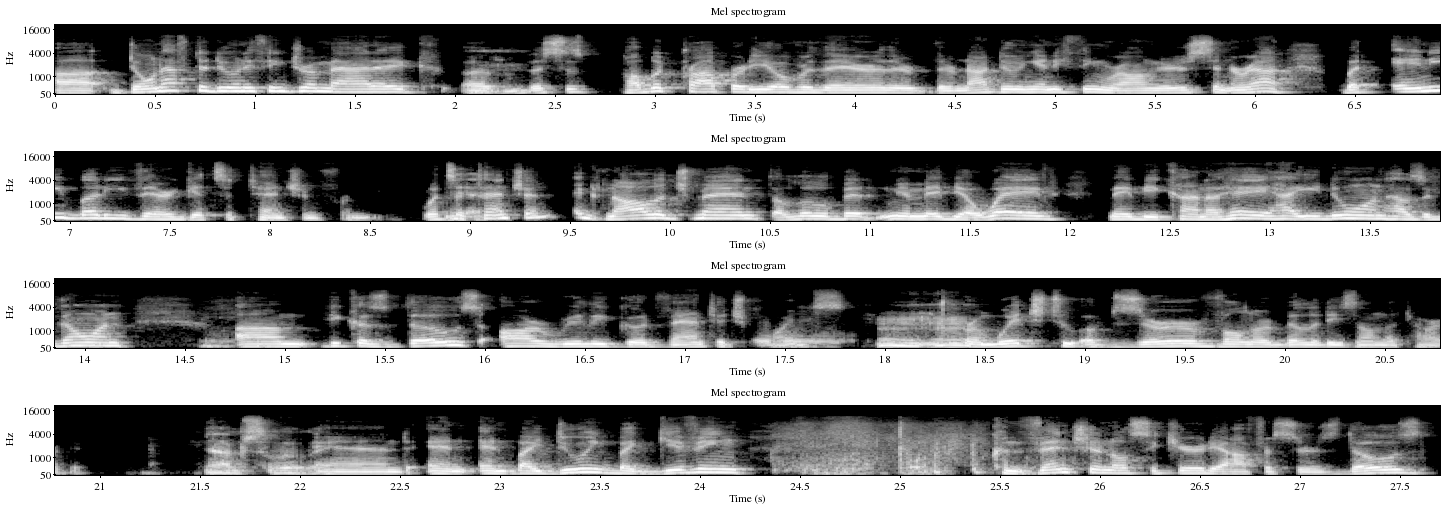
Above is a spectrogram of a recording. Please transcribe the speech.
Uh, don't have to do anything dramatic. Uh, mm-hmm. This is public property over there. They're they're not doing anything wrong. They're just sitting around. But anybody there gets attention from you. What's yeah. attention? Acknowledgement, a little bit, you know, maybe a wave, maybe kind of, hey, how you doing? How's it going? Um, because those are really good vantage points mm-hmm. from which to observe vulnerabilities on the target. Absolutely. And and and by doing by giving conventional security officers those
